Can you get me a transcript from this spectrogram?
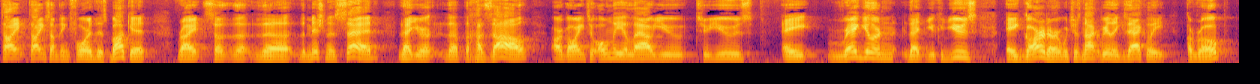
tying, tying something for this bucket, right? So the, the, the Mishnah said that you're, the, the Chazal are going to only allow you to use a regular, that you could use a garter, which is not really exactly a rope,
